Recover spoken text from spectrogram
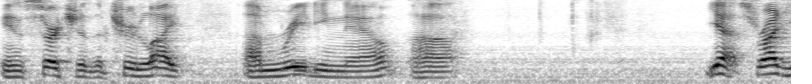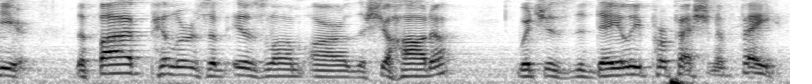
In Search of the True Light. I'm reading now. Uh, yes, right here. The five pillars of Islam are the Shahada, which is the daily profession of faith.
